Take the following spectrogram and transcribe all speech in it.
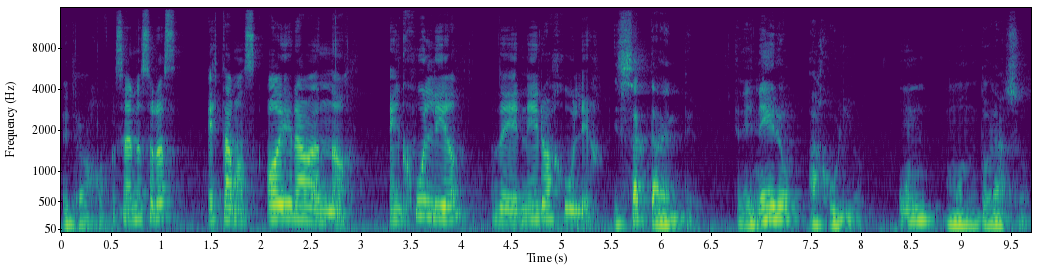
de trabajo. O sea, nosotros estamos hoy grabando en julio, de enero a julio. Exactamente, de enero a julio. Un montonazo.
